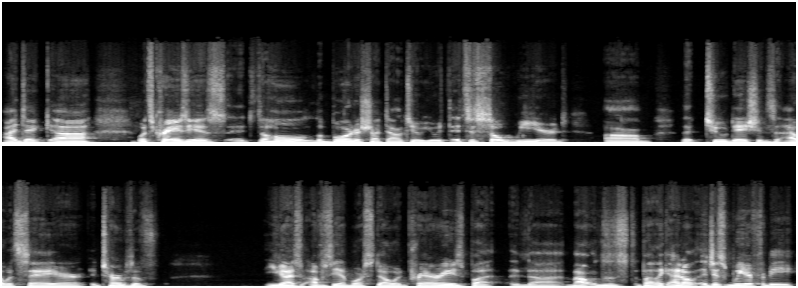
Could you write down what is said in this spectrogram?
I think uh, what's crazy is it's the whole the border shut down too. You, it's just so weird um, the two nations I would say are in terms of you guys obviously have more snow and prairies, but in the mountains. But like I don't, it's just weird for me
